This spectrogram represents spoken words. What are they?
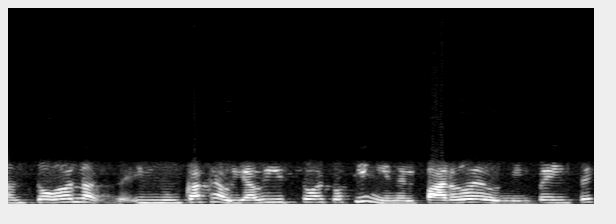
están todos, y nunca se había visto eso así, ni en el paro de 2020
